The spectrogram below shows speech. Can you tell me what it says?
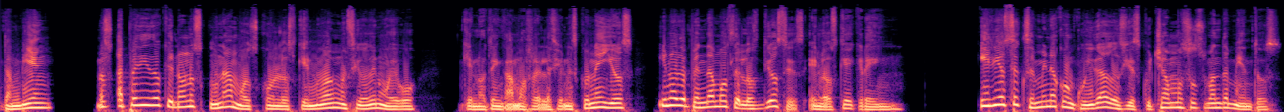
También nos ha pedido que no nos unamos con los que no han nacido de nuevo, que no tengamos relaciones con ellos y no dependamos de los dioses en los que creen. Y Dios examina con cuidado si escuchamos sus mandamientos.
